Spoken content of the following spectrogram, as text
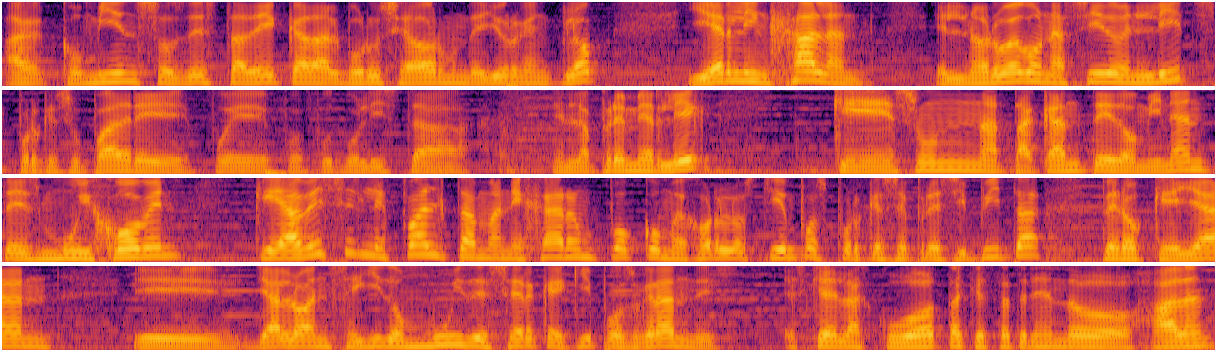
a comienzos de esta década al Borussia Dortmund de Jürgen Klopp. Y Erling Haaland, el noruego nacido en Leeds, porque su padre fue, fue futbolista en la Premier League, que es un atacante dominante, es muy joven que a veces le falta manejar un poco mejor los tiempos porque se precipita, pero que ya, han, eh, ya lo han seguido muy de cerca equipos grandes. Es que la cuota que está teniendo Haaland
